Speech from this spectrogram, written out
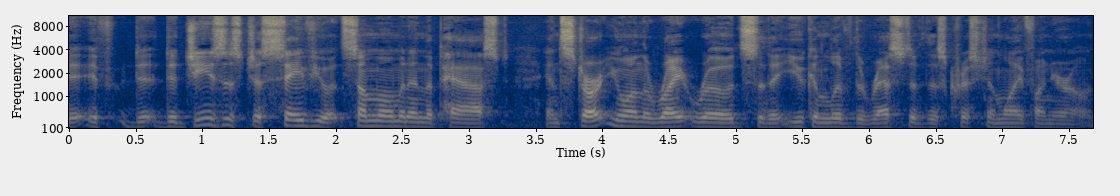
If, did Jesus just save you at some moment in the past? and start you on the right road so that you can live the rest of this Christian life on your own.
